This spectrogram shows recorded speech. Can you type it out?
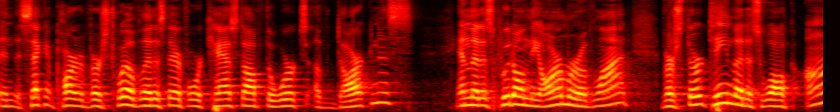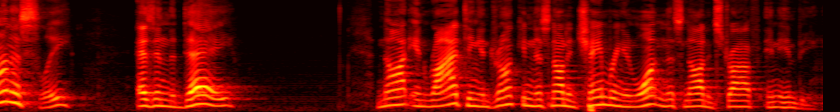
in the second part of verse 12, let us therefore cast off the works of darkness and let us put on the armor of light. Verse 13, let us walk honestly as in the day not in rioting and drunkenness, not in chambering and wantonness, not in strife and envy.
